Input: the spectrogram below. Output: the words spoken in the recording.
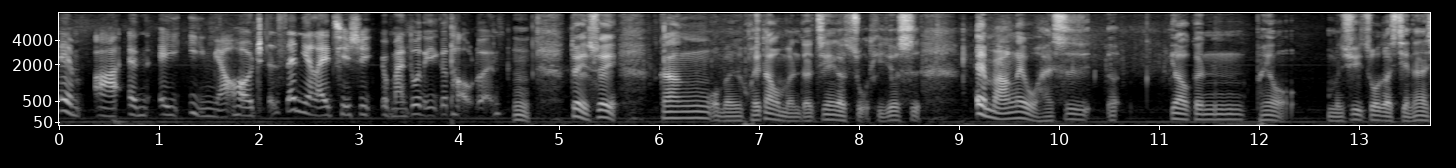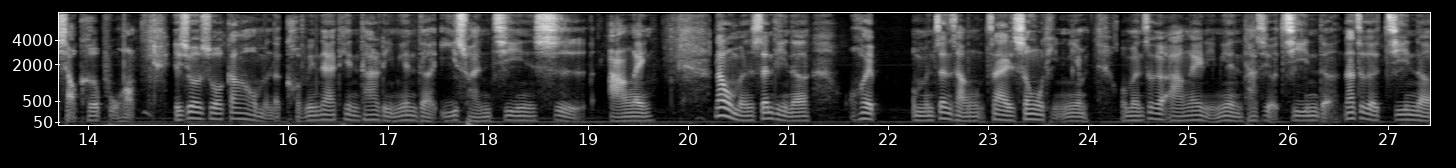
mRNA 疫苗哈，这三年来其实有蛮多的一个讨论。嗯，对，所以刚刚我们回到我们的今天的主题，就是 mRNA，我还是呃要跟朋友。我们去做个简单的小科普哈，也就是说，刚好我们的 COVID-19 它里面的遗传基因是 RNA，那我们身体呢会，我们正常在生物体里面，我们这个 RNA 里面它是有基因的，那这个基因呢，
